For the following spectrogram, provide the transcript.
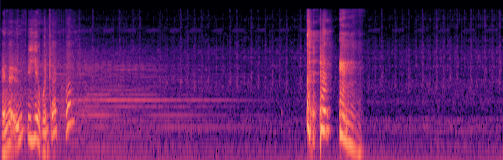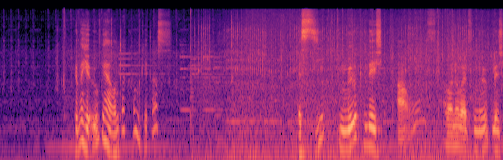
Können wir irgendwie hier runterkommen? Können wir hier irgendwie herunterkommen? Geht das? Es sieht möglich aus, aber nur weil es möglich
